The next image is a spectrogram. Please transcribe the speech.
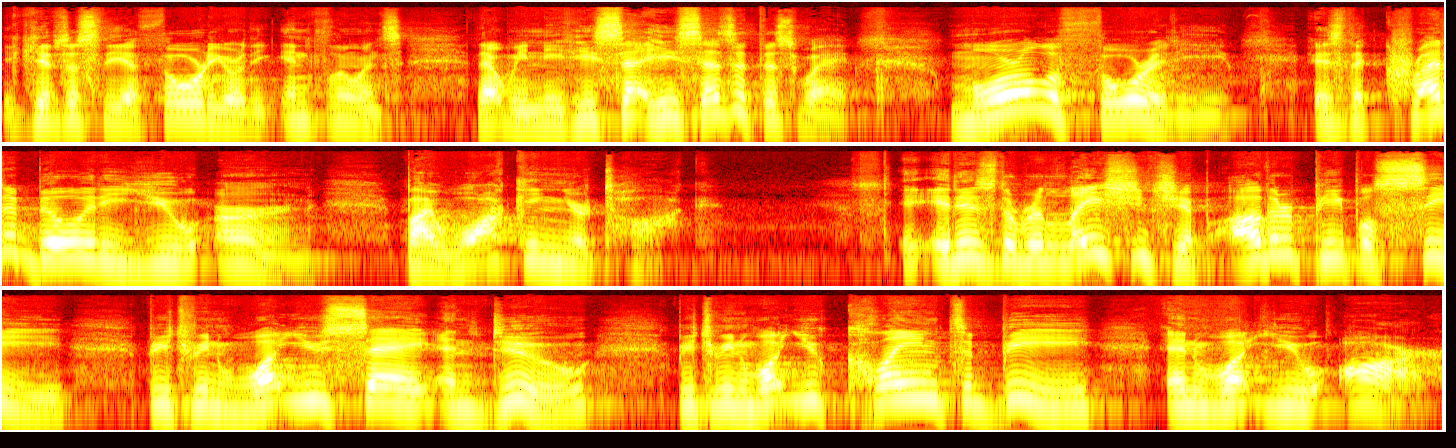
It gives us the authority or the influence that we need. He, sa- he says it this way moral authority is the credibility you earn by walking your talk. It is the relationship other people see between what you say and do, between what you claim to be and what you are.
